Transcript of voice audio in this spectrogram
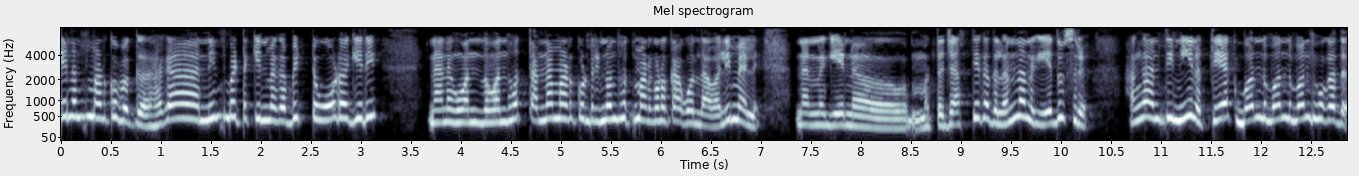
ಏನಂತ ಮಾಡ್ಕೋಬೇಕು? ಹಾಗ ನಿಂತ ಬೆಟ್ಟಕ್ಕಿನ ಮ್ಯಾಗ ಬಿಟ್ಟು ಓಡೋಗಿರಿ. ನನಗೆ ಒಂದು ಒಂದು ಹೊತ್ತು ಅನ್ನ ಮಾಡ್ಕೊಂಡ್ರೆ ಇನ್ನೊಂದು ಹೊತ್ತು ಮಾಡ್ಕೊಳಕ್ ಆಗೋಲ್ಲ ಒಲಿ ಮೇಲೆ. ನನಗೇನು, ಮತ್ತೆ ಜಾಸ್ತಿ ಆಗದಲ್ಲ ನನಗೆ ಎದುಸ್ರು. ಹಂಗೆ ಅಂತಿ ನೀನು, ತೇಕ್ ಬಂದು ಬಂದು ಬಂದು ಹೋಗೋದು.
